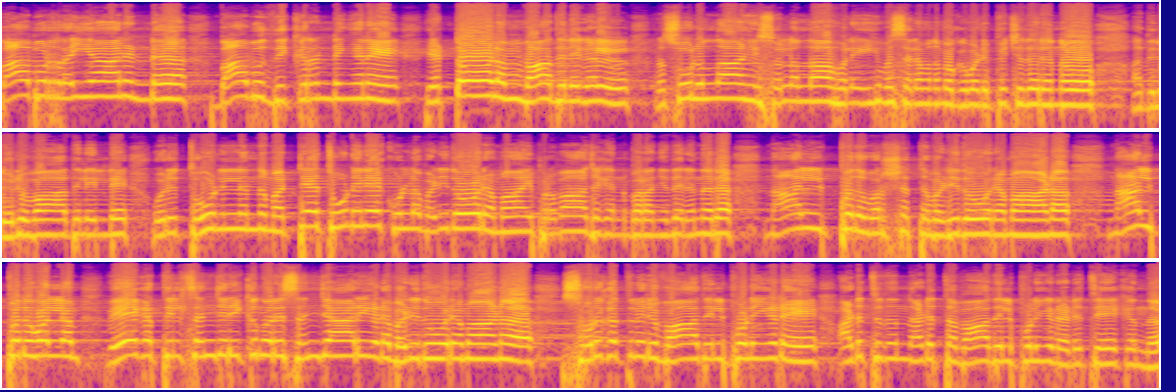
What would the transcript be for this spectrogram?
ബാബുൽ റയ്യാൻ ഉണ്ട് ബാബു ദിക്റുണ്ട് ഇങ്ങനെ എട്ടോളം വാതിലുകൾ റസൂലുള്ളാഹി സ്വല്ലല്ലാഹു അലൈഹി വസല്ലം നമുക്ക് പഠിപ്പിച്ചു തരുന്നു. അതിലൊരു വാതിലിന്റെ ഒരു തൂണിൽ നിന്ന് മറ്റേ തൂണിലേക്കുള്ള വഴിദൂരമായി പ്രവാചകൻ പറഞ്ഞു തരുന്നത് നാൽപ്പത് വർഷത്തെ വഴിദൂരമാണ്. നാൽപ്പത് കൊല്ലം വേഗത്തിൽ സഞ്ചരിക്കുന്ന ഒരു സഞ്ചാരിയുടെ വഴിദൂരമാണ്. സ്വർഗത്തിലൊരു വാതിൽ പൊളിയുടെ അടുത്ത് നിന്ന് അടുത്ത വാതിൽ പൊളിയുടെ അടുത്തേക്കെന്ന്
